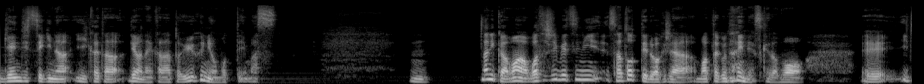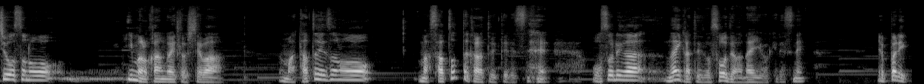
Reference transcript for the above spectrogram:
現実的な言い方ではないかなというふうに思っています。うん。何かまあ私別に悟っているわけじゃ全くないんですけども、えー、一応その、今の考えとしては、まあたとえその、まあ悟ったからといってですね、恐れがないかというとそうではないわけですね。やっぱり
